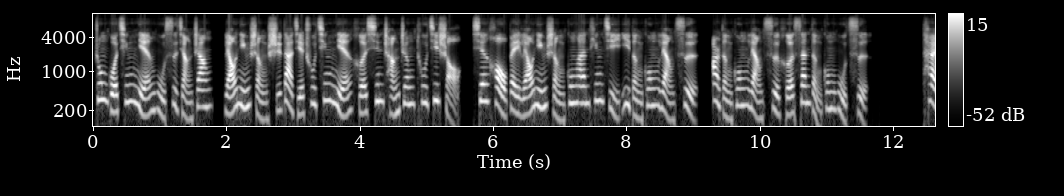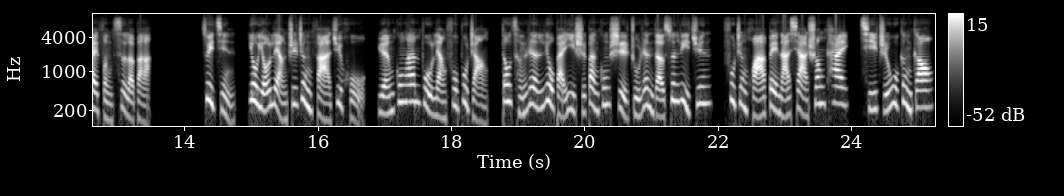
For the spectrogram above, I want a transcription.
中国青年五四奖章、辽宁省十大杰出青年和新长征突击手，先后被辽宁省公安厅记一等功两次。二等功两次和三等功五次，太讽刺了吧！最近又有两只政法巨虎，原公安部两副部长，都曾任六百亿十办公室主任的孙立军、傅政华被拿下双开，其职务更高，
